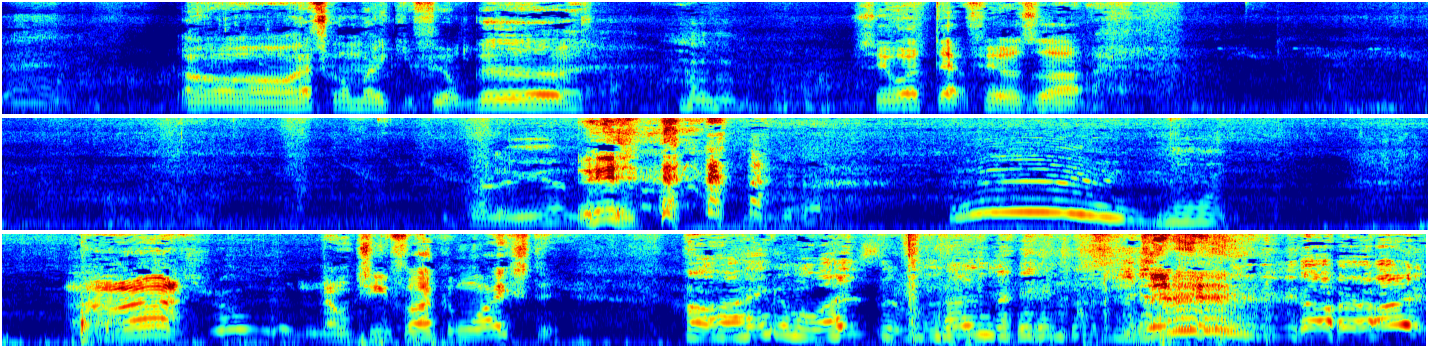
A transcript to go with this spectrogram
Damn. Oh, that's gonna make you feel good. See what that feels like. Put it in. Alright, It's real good. don't you fucking waste it. I ain't gonna waste it for nothing. yeah, You alright?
